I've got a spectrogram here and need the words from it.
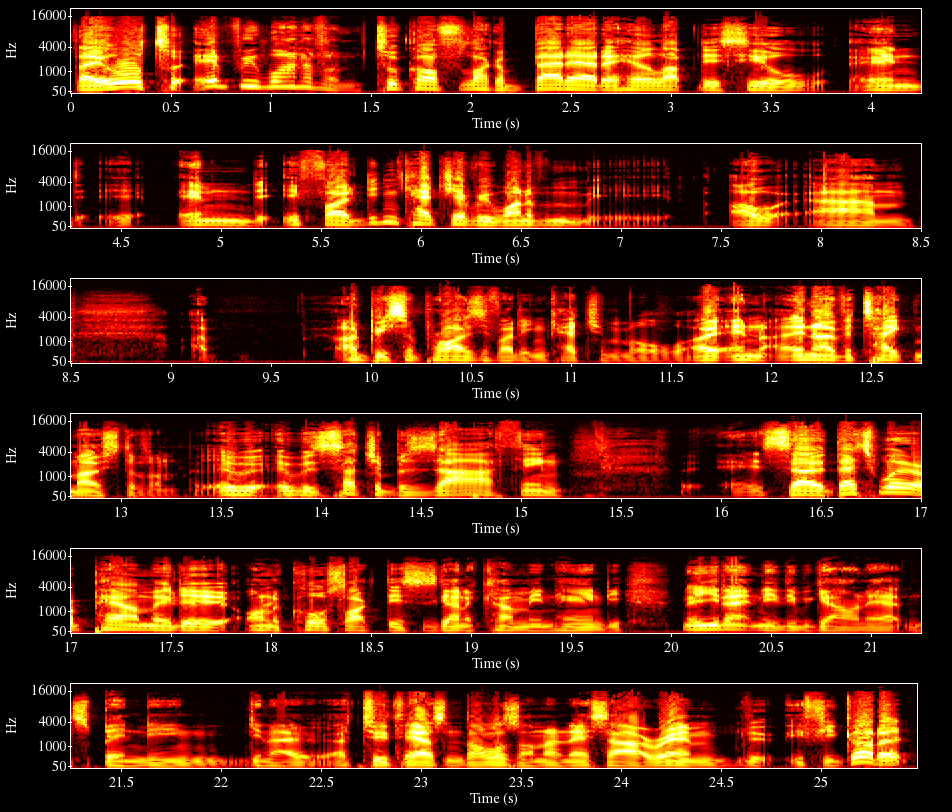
They all took every one of them took off like a bat out of hell up this hill. And and if I didn't catch every one of them, I um I'd be surprised if I didn't catch them all and and overtake most of them. It, it was such a bizarre thing. So that's where a power meter on a course like this is going to come in handy. Now you don't need to be going out and spending, you know, two thousand dollars on an SRM. If you got it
